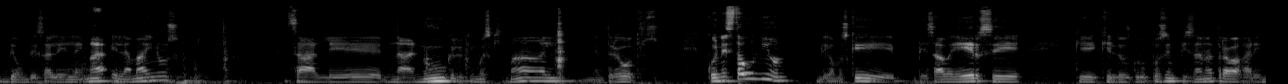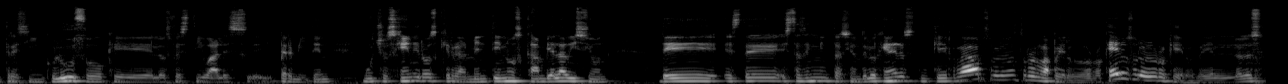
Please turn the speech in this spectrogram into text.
de donde sale el, el Minus. Sale Nanu, que el último esquimal, entre otros. Con esta unión, digamos que empieza a verse, que, que, los grupos empiezan a trabajar entre sí incluso, que los festivales eh, permiten muchos géneros, que realmente nos cambia la visión de este, esta segmentación de los géneros, que rap solo los raperos, los rockeros solo los rockeros, los,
